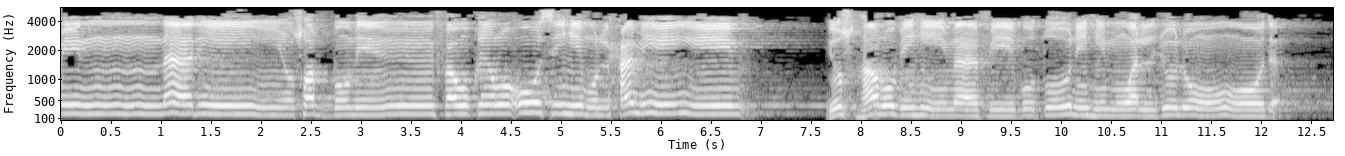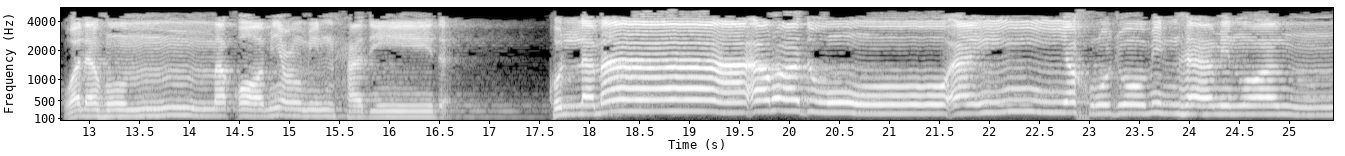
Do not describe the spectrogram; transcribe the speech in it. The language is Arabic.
من نار يصب من فوق رؤوسهم الحميم يصهر به ما في بطونهم والجلود ولهم مقامع من حديد. كلما أرادوا أن يخرجوا منها من غم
